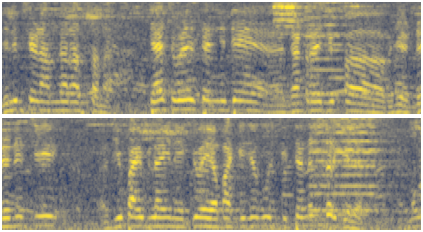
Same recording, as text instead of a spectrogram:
दिलीप शेठ आमदार असताना त्याच वेळेस त्यांनी ते गटराची प- म्हणजे ड्रेनेजची जी पाईपलाईन आहे किंवा या बाकीच्या गोष्टी त्यानंतर केल्या. मग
